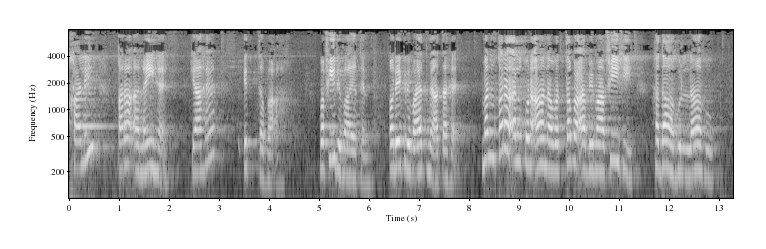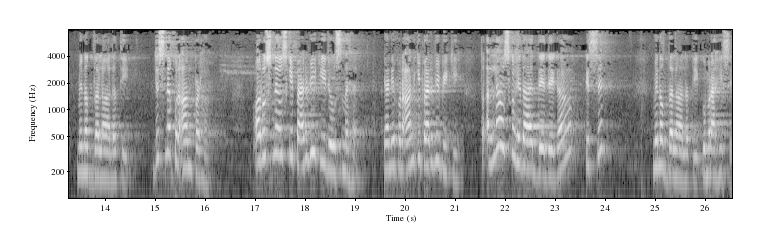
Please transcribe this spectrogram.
خالی قرأ نہیں ہے۔ کیا ہے؟ اتبع وفی روایت۔ اور ایک روایت میں آتا ہے۔ من قرأ القرآن واتبع بما فيه هداه الله من الضلالتی۔ جس نے قرآن پڑھا اور اس نے اس کی پیروی کی جو اس میں ہے یعنی قرآن کی پیروی بھی کی، تو اللہ اس کو ہدایت دے دے گا کس سے؟ من الضلالتی، گمراہی سے۔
